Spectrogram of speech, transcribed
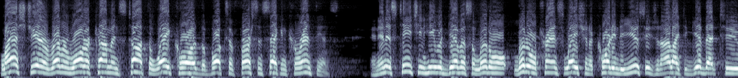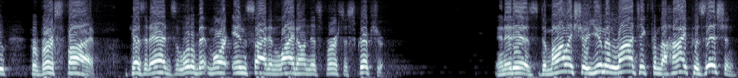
Last year, Reverend Walter Cummins taught the Way Corps the books of 1st and 2nd Corinthians. And in his teaching, he would give us a little literal translation according to usage, and I like to give that to for verse 5 because it adds a little bit more insight and light on this verse of Scripture. And it is, demolish your human logic from the high position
